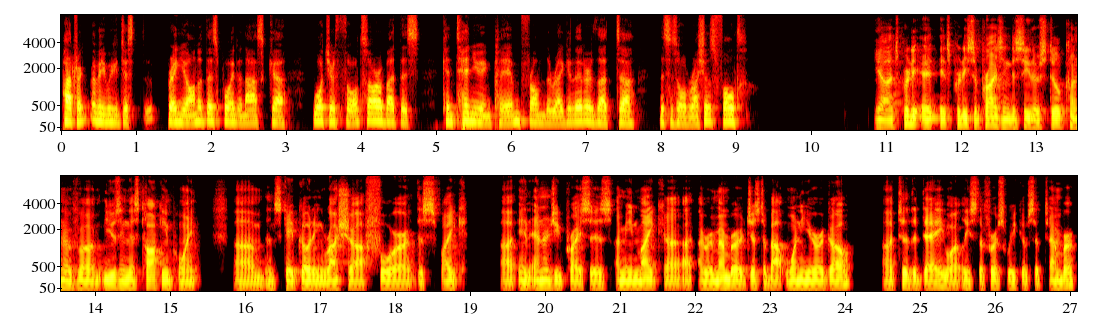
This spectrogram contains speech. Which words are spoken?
Patrick, maybe we could just bring you on at this point and ask uh, what your thoughts are about this continuing claim from the regulator that uh, this is all Russia's fault. Yeah, it's pretty. It's pretty surprising to see they're still kind of uh, using this talking point um, and scapegoating Russia for the spike uh, in energy prices. I mean, Mike, uh, I remember just about one year ago uh, to the day, or at least the first week of September,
